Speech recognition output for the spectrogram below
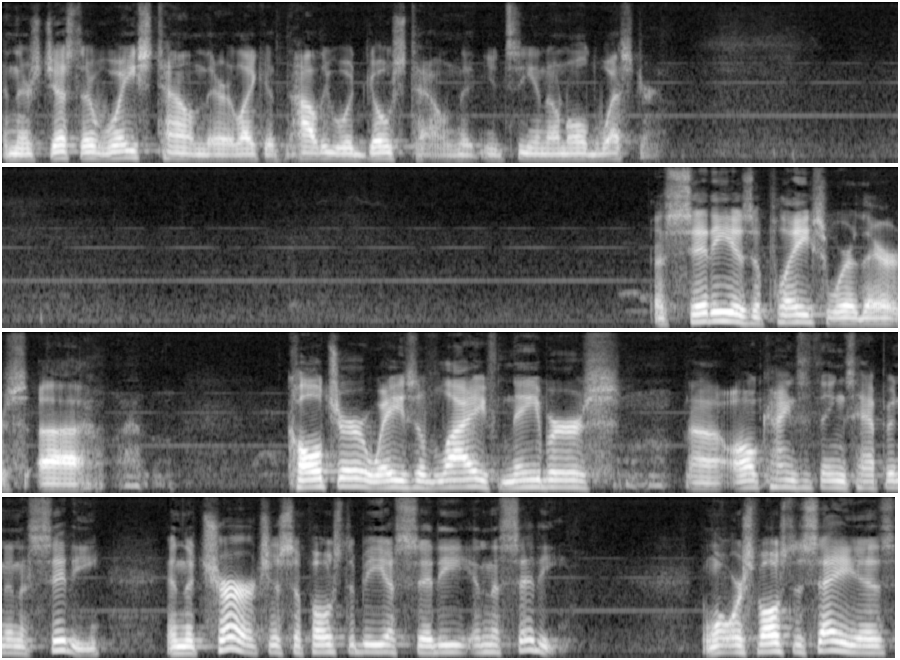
And there's just a waste town there, like a Hollywood ghost town that you'd see in an old Western. A city is a place where there's uh, culture, ways of life, neighbors, uh, all kinds of things happen in a city. And the church is supposed to be a city in the city. And what we're supposed to say is,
